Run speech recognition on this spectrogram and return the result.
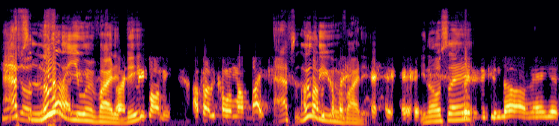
He gonna come. Absolutely, you invited, All right, B. sleep on me. I'll probably come with my bike. Absolutely, you come- invited. You know what I'm saying? Ready to get on, man. Yes,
